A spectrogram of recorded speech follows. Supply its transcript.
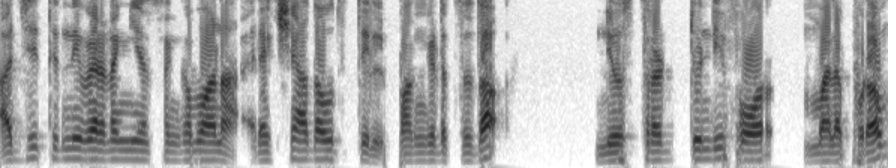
അജിത് എന്നിവരടങ്ങിയ സംഘമാണ് രക്ഷാദൌത്യത്തിൽ പങ്കെടുത്തത്. News thread twenty Malappuram.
